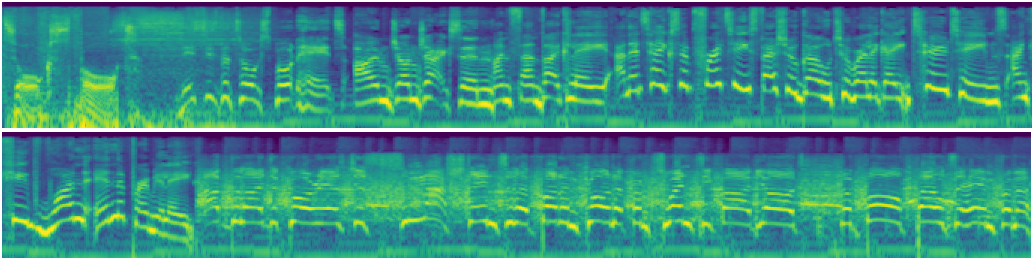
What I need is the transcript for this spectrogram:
Talk Sport. This is the Talksport hit. I'm John Jackson. I'm Fern Buckley, and it takes a pretty special goal to relegate two teams and keep one in the Premier League. Abdoulaye Doucouré has just smashed into the bottom corner from 25 yards. The ball fell to him from a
